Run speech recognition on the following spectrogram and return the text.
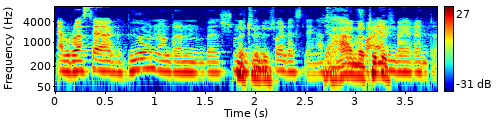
Aber du hast ja Gebühren und dann wäre es schon Natürlich. sinnvoll, das länger Ja, zu machen, natürlich. Vor allem bei Rente.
